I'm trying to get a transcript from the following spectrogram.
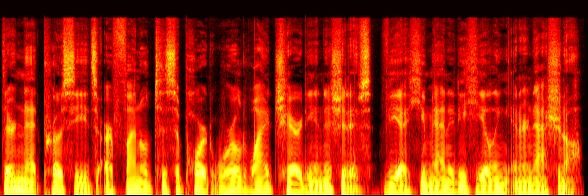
Their net proceeds are funneled to support worldwide charity initiatives via Humanity Healing International.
